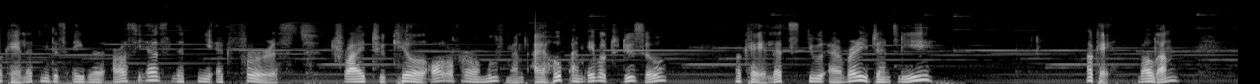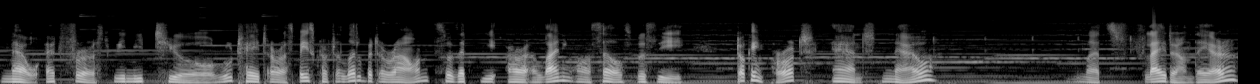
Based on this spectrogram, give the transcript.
Okay, let me disable RCS. Let me at first try to kill all of our movement. I hope I'm able to do so. Okay, let's do a very gently. Okay, well done. Now, at first, we need to rotate our spacecraft a little bit around so that we are aligning ourselves with the docking port. And now, let's fly down there.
